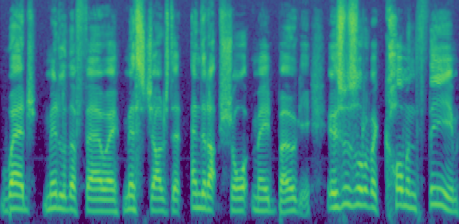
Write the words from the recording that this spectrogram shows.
Wedge, middle of the fairway, misjudged it, ended up short, made bogey. This was sort of a common theme,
